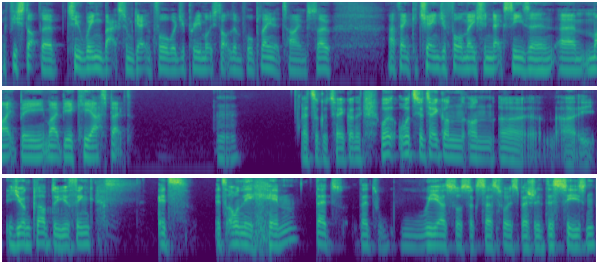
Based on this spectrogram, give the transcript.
if you stop the two wing backs from getting forward, you pretty much stop Liverpool playing at times. So I think a change of formation next season um, might be might be a key aspect. Mm-hmm. That's a good take on it. Well, what's your take on on uh, uh, Jurgen Klopp? Do you think it's it's only him that that we are so successful, especially this season?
